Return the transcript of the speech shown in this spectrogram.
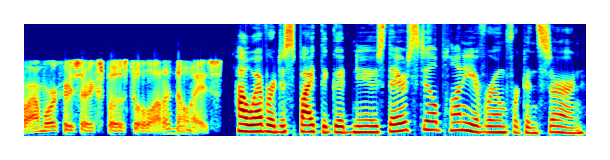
farm workers are exposed to a lot of noise. However, despite the good news, there's still plenty of room for concern.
